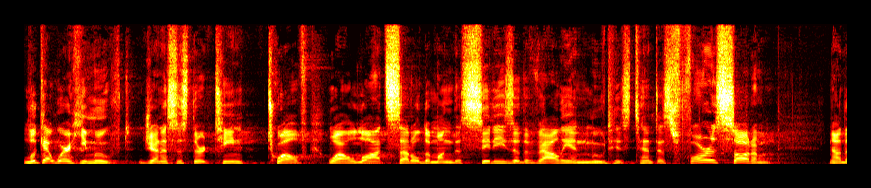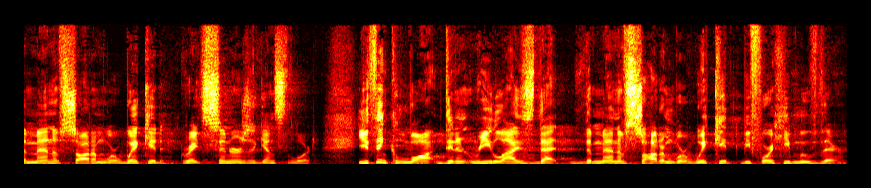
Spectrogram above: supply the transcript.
Look at where he moved. Genesis 13, 12. While Lot settled among the cities of the valley and moved his tent as far as Sodom, now, the men of Sodom were wicked, great sinners against the Lord. You think Lot didn't realize that the men of Sodom were wicked before he moved there?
